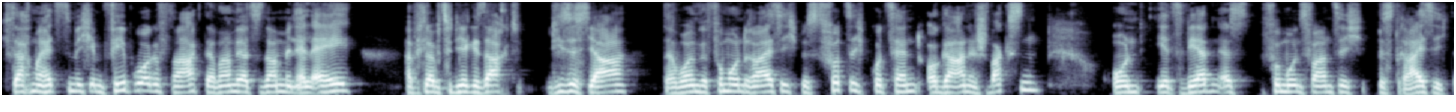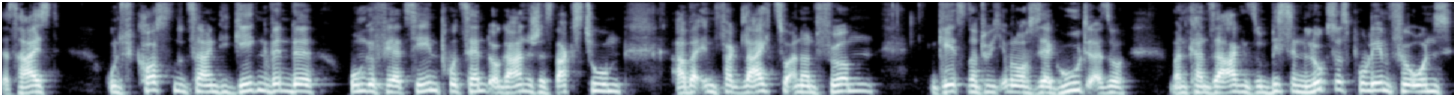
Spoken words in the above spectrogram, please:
Ich sag mal, hättest du mich im Februar gefragt, da waren wir ja zusammen in LA, habe ich glaube ich zu dir gesagt, dieses Jahr da wollen wir 35 bis 40 Prozent organisch wachsen. Und jetzt werden es 25 bis 30. Das heißt, uns kosten sozusagen die Gegenwinde ungefähr 10 Prozent organisches Wachstum. Aber im Vergleich zu anderen Firmen geht es natürlich immer noch sehr gut. Also man kann sagen, so ein bisschen ein Luxusproblem für uns.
